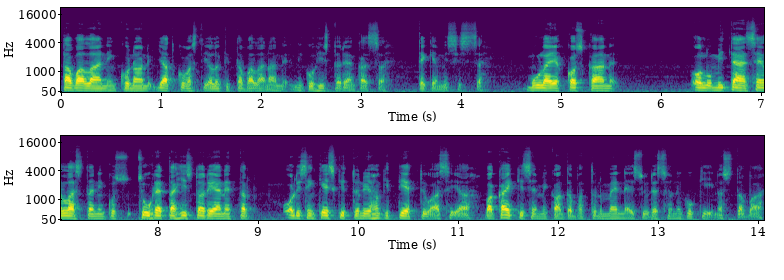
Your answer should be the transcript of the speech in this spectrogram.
tavallaan niin kuin on jatkuvasti jollakin tavalla niin kuin historian kanssa tekemisissä. Mulla ei ole koskaan ollut mitään sellaista niin kuin suhdetta historiaan, että olisin keskittynyt johonkin tiettyyn asiaan, vaan kaikki se, mikä on tapahtunut menneisyydessä, on niin kuin kiinnostavaa.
